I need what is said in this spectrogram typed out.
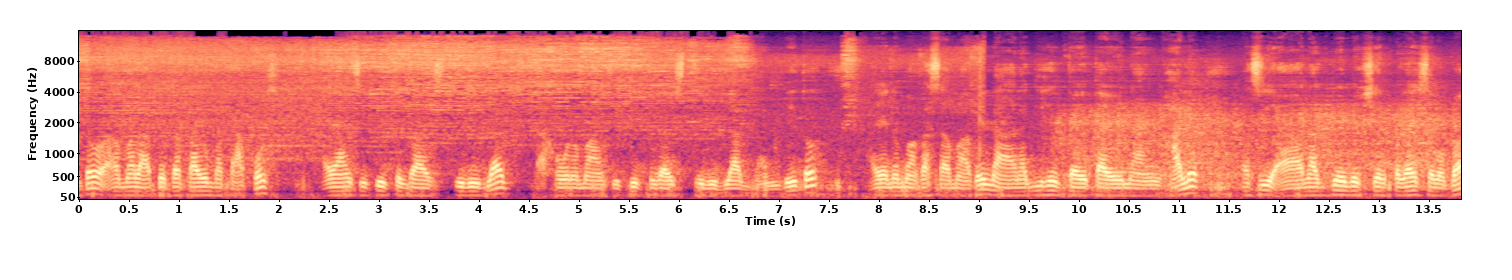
Ito, ah, malapit na tayo matapos. Ayan si Tito guys TV Vlog. Ako naman si Tito guys TV Vlog nandito. Ayan mga kasama akin na naghihintay tayo ng halo. Kasi uh, nag-make share pa guys sa baba.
